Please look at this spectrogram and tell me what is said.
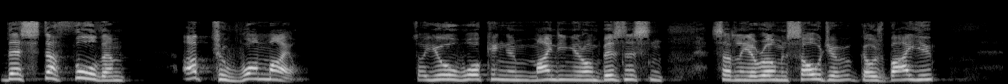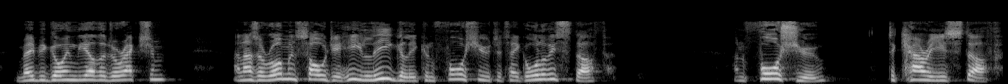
their stuff for them up to one mile. So you're walking and minding your own business and suddenly a Roman soldier goes by you, maybe going the other direction. And as a Roman soldier, he legally can force you to take all of his stuff and force you to carry his stuff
